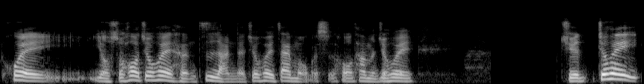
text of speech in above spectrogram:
会有时候就会很自然的就会在某个时候，他们就会觉就会。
